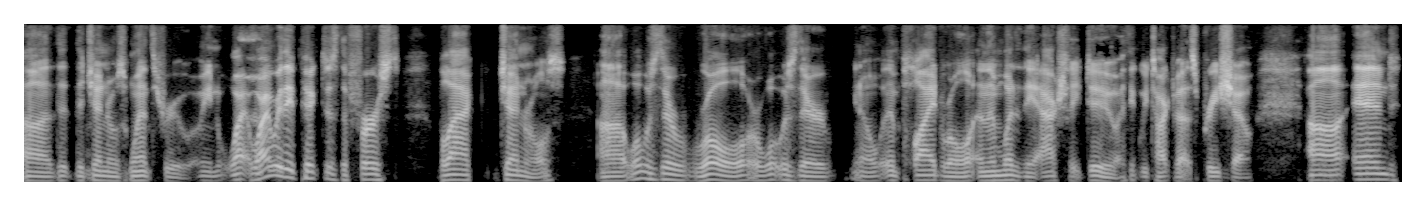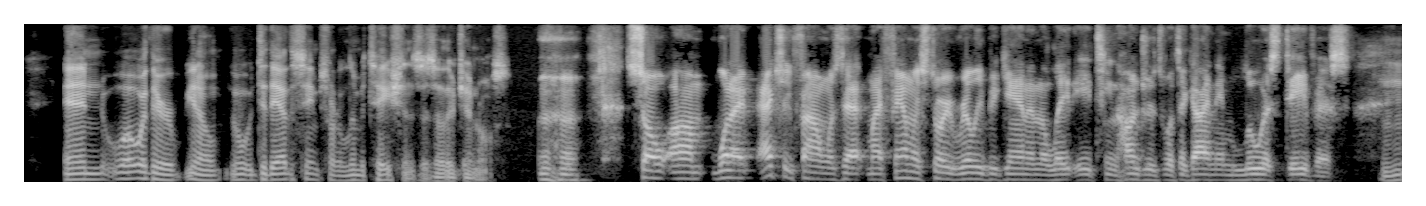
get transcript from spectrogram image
uh, that the generals went through. I mean, why why were they picked as the first black generals? what was their role, or what was their you know implied role, and then what did they actually do? I think we talked about this pre-show, and and what were their, you know, did they have the same sort of limitations as other generals? Mm-hmm. So, um, what I actually found was that my family story really began in the late 1800s with a guy named Lewis Davis. Mm-hmm.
